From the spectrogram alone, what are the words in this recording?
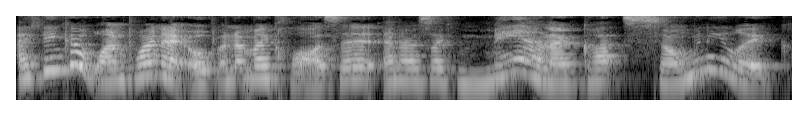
I think at one point I opened up my closet and I was like, man, I've got so many like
